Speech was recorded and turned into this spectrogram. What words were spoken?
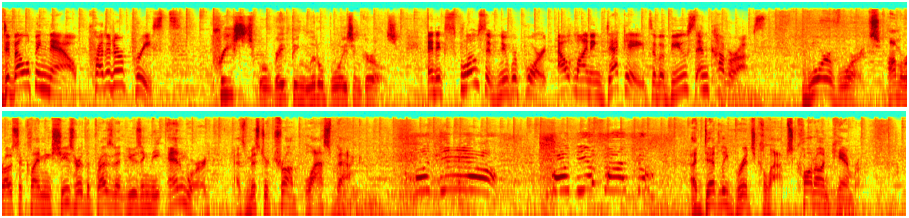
Developing now, predator priests. Priests were raping little boys and girls. An explosive new report outlining decades of abuse and cover ups. War of words. Omarosa claiming she's heard the president using the N word as Mr. Trump blasts back. A deadly bridge collapse caught on camera.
